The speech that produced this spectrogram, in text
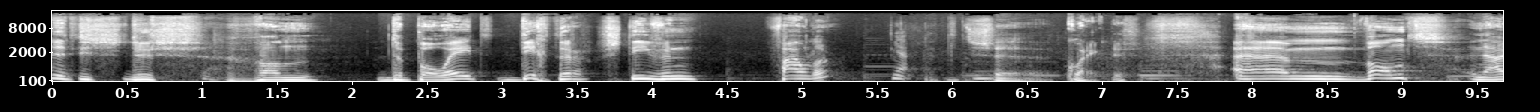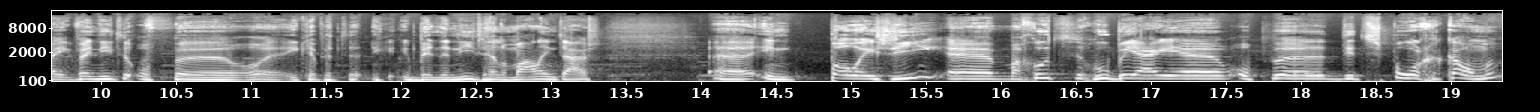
En het is dus van de poëet, dichter Steven Fowler. Ja. Dat is eh, correct dus. Ehm, want, nou ik weet niet of... eh, ik, heb het, ik, ik ben er niet helemaal in thuis. Eh, in poëzie. Maar goed, hoe ben jij op dit spoor gekomen?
